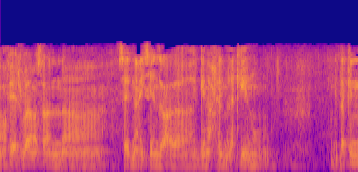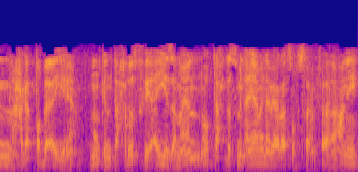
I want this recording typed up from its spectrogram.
ما فيهاش بقى مثلا آه، سيدنا عيسى ينزل على جناح الملاكين و... لكن حاجات طبيعية يعني ممكن تحدث في أي زمان وبتحدث من أيام النبي عليه الصلاة والسلام. فيعني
